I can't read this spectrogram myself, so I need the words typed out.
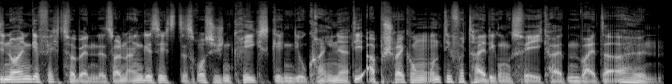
Die neuen Gefechtsverbände sollen angesichts des russischen Kriegs gegen die Ukraine die Abschreckung und die Verteidigungsfähigkeiten weiter erhöhen.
